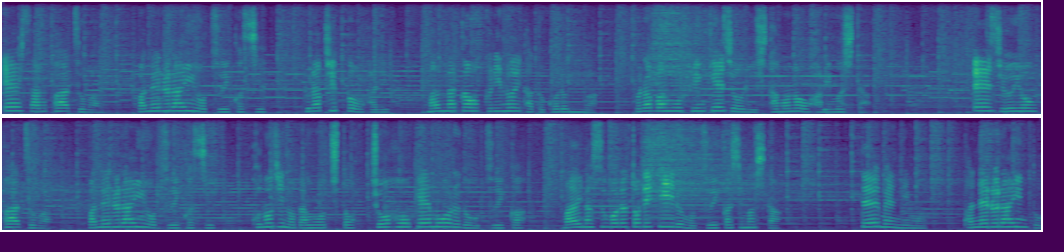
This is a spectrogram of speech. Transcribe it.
A3 パーツはパネルラインを追加し、プラチップを貼り、真ん中をくり抜いたところには、プラ板をフィン形状にしたものを貼りました。A14 パーツはパネルラインを追加し、この字の段落ちと長方形モールドを追加、マイナスボルトディティールも追加しました。底面にもパネルラインと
